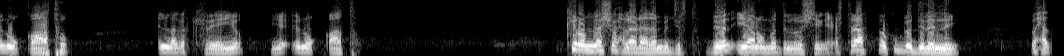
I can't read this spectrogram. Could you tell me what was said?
inuu qaato in laga kireeyo iyo inuu qaato. Kiro meesha wax la dhahdaa ma jirto. Been iyaana ummadda loo sheegin ictiraaf baan ku bedelanay waxaad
